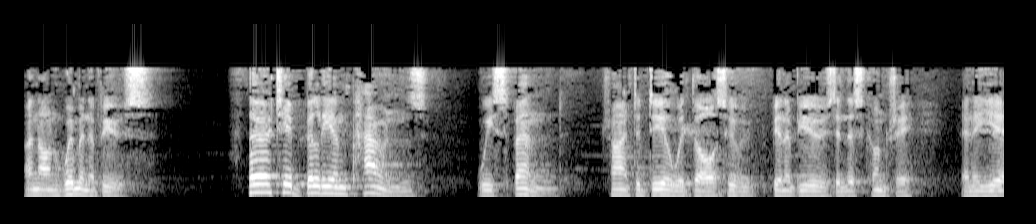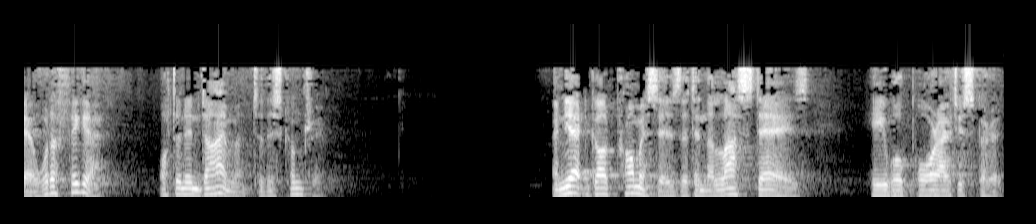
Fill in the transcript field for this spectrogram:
and on women abuse? 30 billion pounds we spend trying to deal with those who've been abused in this country in a year. What a figure. What an indictment to this country. And yet God promises that in the last days He will pour out His Spirit.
